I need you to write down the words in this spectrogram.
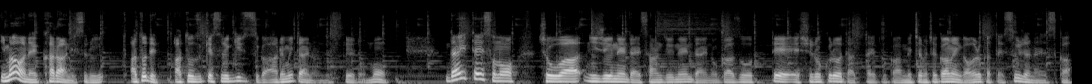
今はね、カラーにする、後で後付けする技術があるみたいなんですけれども、大体その昭和20年代、30年代の画像って白黒だったりとか、めちゃめちゃ画面が悪かったりするじゃないですか。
